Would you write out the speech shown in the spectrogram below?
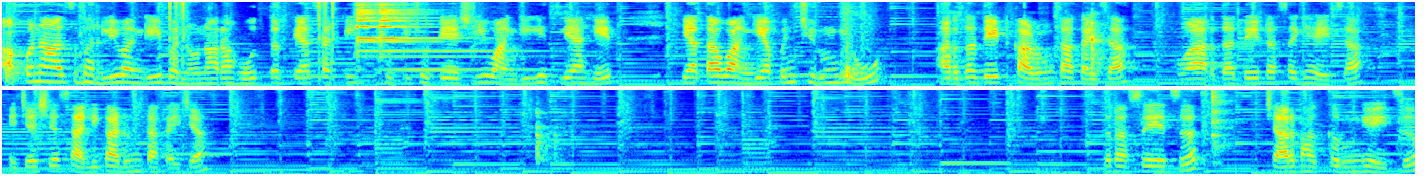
आपण आज भरली वांगी बनवणार आहोत. तर त्यासाठी छोटी छोटी अशी वांगी घेतली आहेत. ही आता वांगी आपण चिरून घेऊ. अर्धा देठ काढून टाकायचा. व अर्धा देठ असा घ्यायचा. याच्या अशा साली काढून टाकायच्या. तर असं याचं चार भाग करून घ्यायचं.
